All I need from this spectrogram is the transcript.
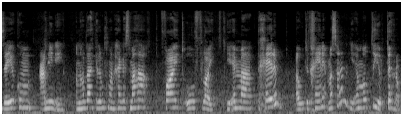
ازيكم؟ عاملين إيه؟ النهارده هكلمكم عن حاجة اسمها fight or flight يا إما تحارب أو تتخانق مثلا يا إما تطير تهرب.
